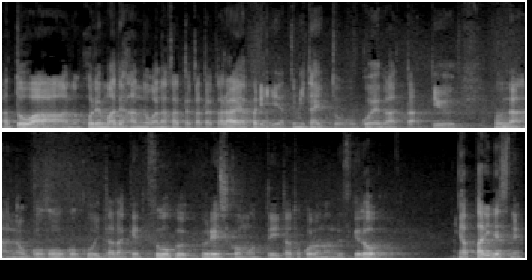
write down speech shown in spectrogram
あとはあのこれまで反応がなかった方からやっぱりやってみたいとお声があったっていうふうなあのご報告をいただけてすごく嬉しく思っていたところなんですけどやっぱりですね、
